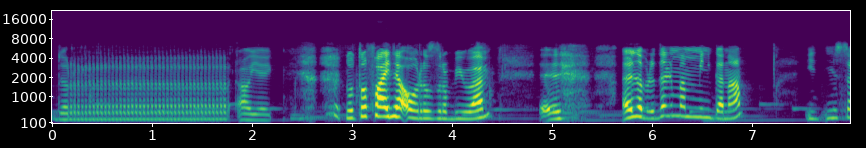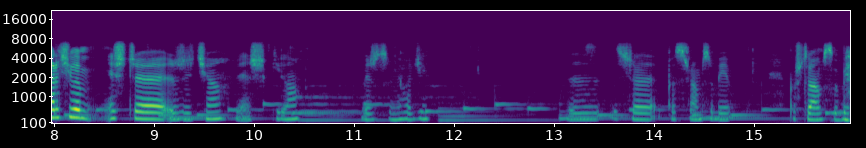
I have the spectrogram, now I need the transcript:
Drrrr, ojej. No to fajne oro zrobiłem. Ale dobra, dalej mam minigana. I nie straciłem jeszcze życia, wiesz, killa. Wiesz o co mi chodzi? Strzelę, postrzelam sobie Poszczelam sobie.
